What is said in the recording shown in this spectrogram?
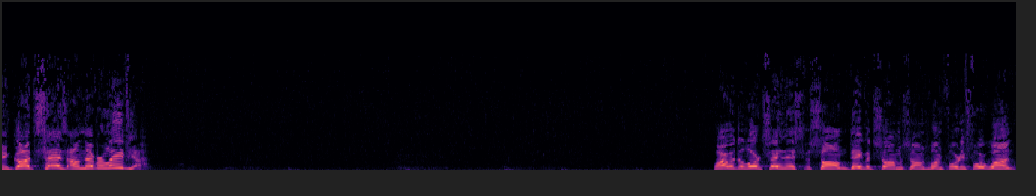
And God says, I'll never leave you. Why would the Lord say this? The Psalm, David's Psalm, Psalms 144 1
